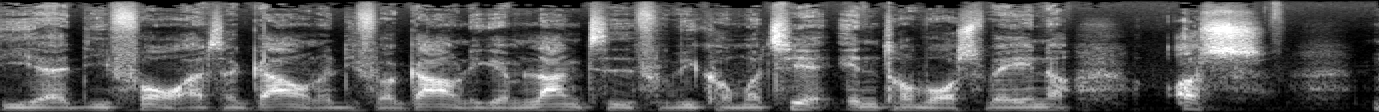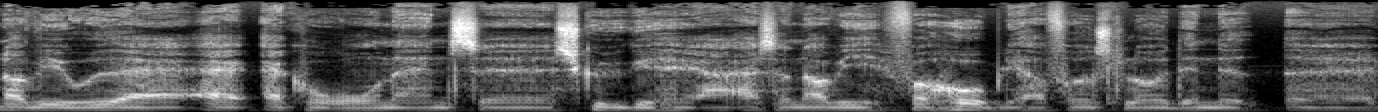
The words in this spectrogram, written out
de her, de får altså gavn, og de får gavn igennem lang tid, for vi kommer til at ændre vores vaner, også når vi er ude af, af, af coronaens øh, skygge her, altså når vi forhåbentlig har fået slået det ned. Øh.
